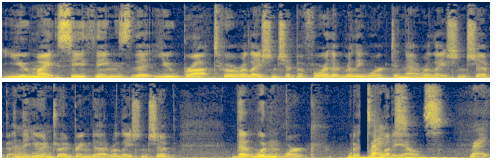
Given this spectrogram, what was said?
you might see things that you brought to a relationship before that really worked in that relationship and that you enjoyed bringing to that relationship that wouldn't work with Right. somebody else. Right.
